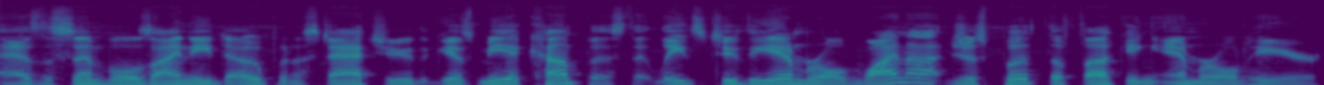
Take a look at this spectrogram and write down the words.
has the symbols I need to open a statue that gives me a compass that leads to the emerald, why not just put the fucking emerald here?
